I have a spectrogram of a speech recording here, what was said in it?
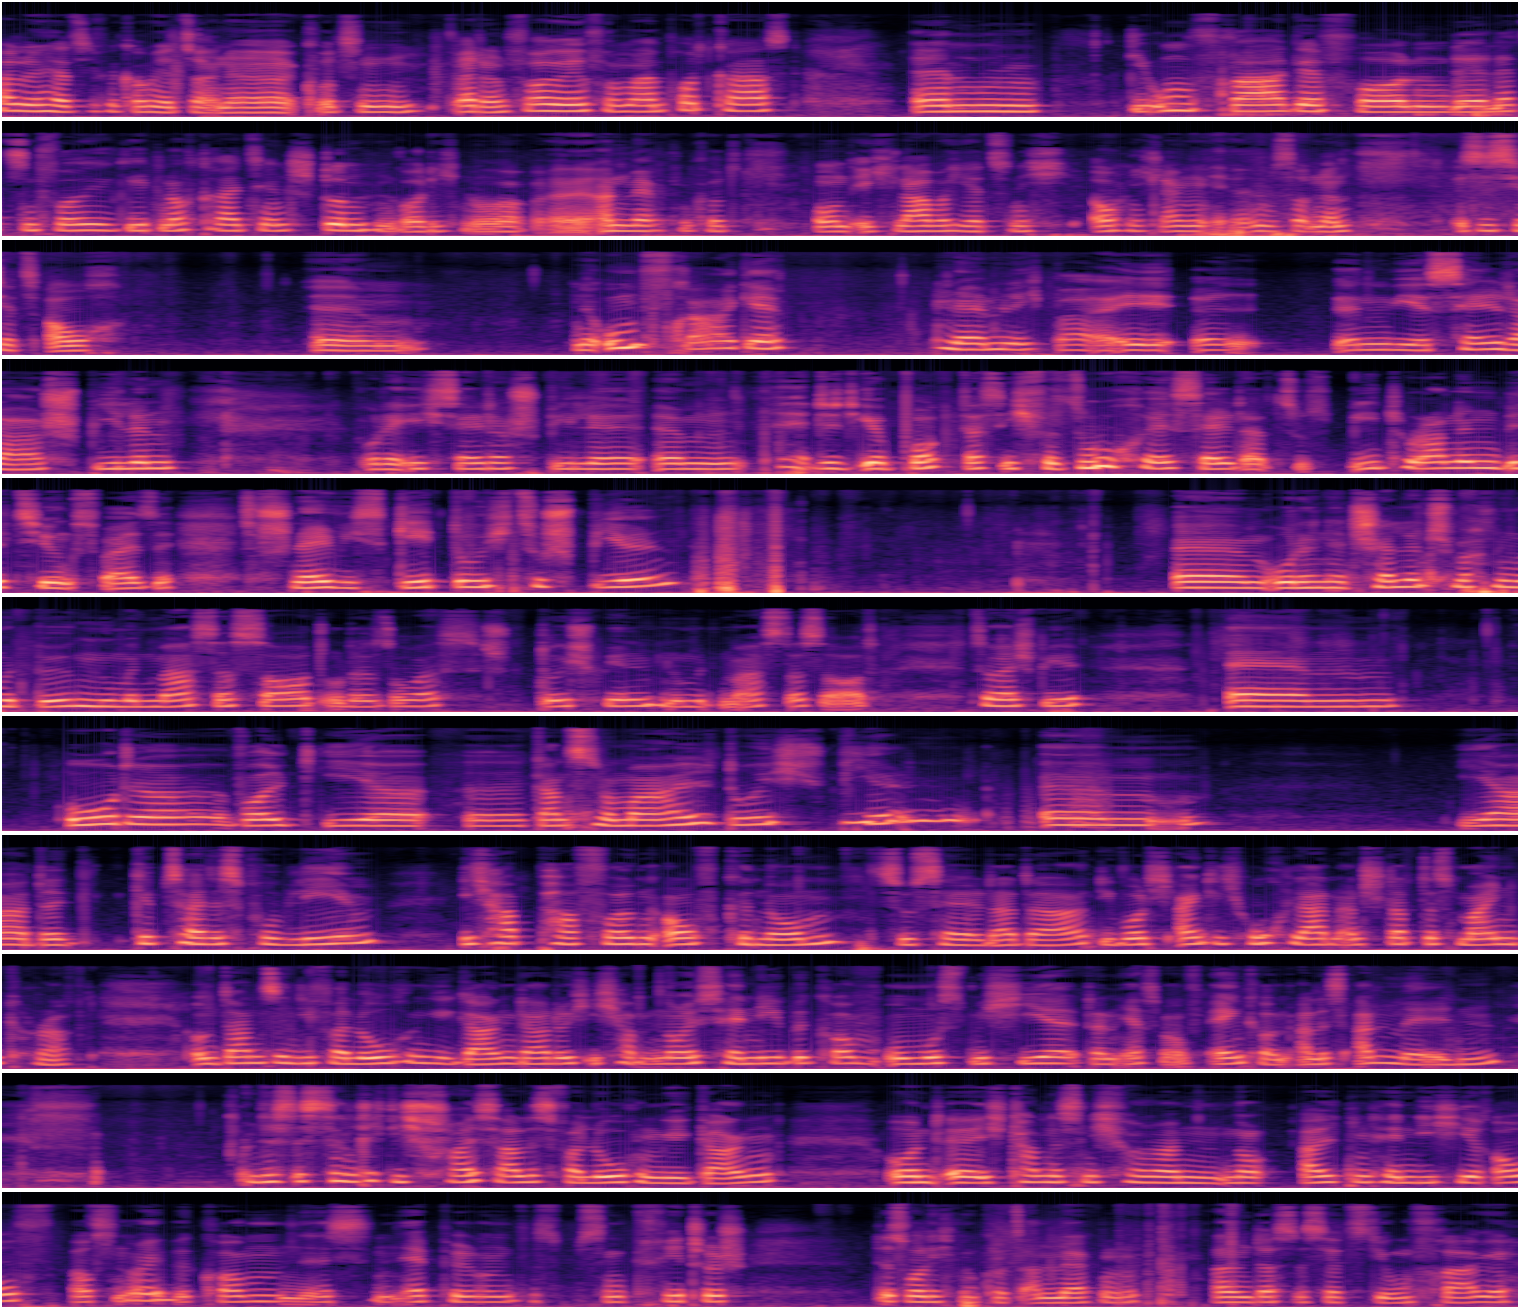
Hallo und herzlich willkommen hier zu einer kurzen weiteren Folge von meinem Podcast. Ähm, die Umfrage von der letzten Folge geht noch 13 Stunden, wollte ich nur äh, anmerken kurz. Und ich laber jetzt nicht, auch nicht lange, ähm, sondern es ist jetzt auch ähm, eine Umfrage, nämlich bei, äh, wenn wir Zelda spielen oder ich Zelda spiele, ähm, hättet ihr Bock, dass ich versuche, Zelda zu speedrunnen, beziehungsweise so schnell wie es geht durchzuspielen? Ähm, oder eine Challenge macht nur mit Bögen, nur mit Master Sword oder sowas durchspielen, nur mit Master Sword zum Beispiel. Ähm, oder wollt ihr äh, ganz normal durchspielen? Ähm, ja, da gibt es halt das Problem, ich habe ein paar Folgen aufgenommen zu Zelda da. Die wollte ich eigentlich hochladen anstatt das Minecraft. Und dann sind die verloren gegangen. Dadurch, ich habe ein neues Handy bekommen und musste mich hier dann erstmal auf Anchor und alles anmelden. Und das ist dann richtig scheiße alles verloren gegangen. Und äh, ich kann das nicht von meinem no alten Handy hier rauf aufs Neue bekommen. Das ist ein Apple und das ist ein bisschen kritisch. Das wollte ich nur kurz anmerken. Und das ist jetzt die Umfrage.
